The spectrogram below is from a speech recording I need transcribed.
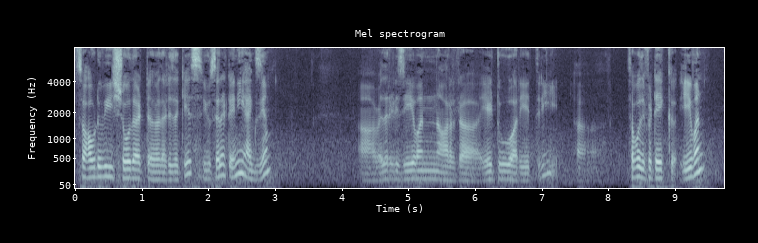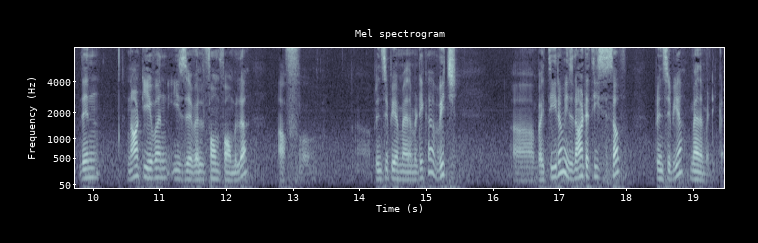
So how do we show that uh, that is the case you select any axiom uh, whether it is A1 or uh, A2 or A3 uh, suppose if you take A1 then not A1 is a well formed formula of uh, Principia Mathematica which uh, by theorem is not a thesis of Principia Mathematica.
